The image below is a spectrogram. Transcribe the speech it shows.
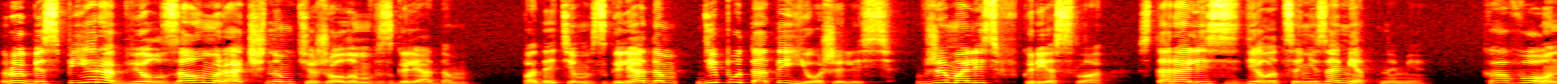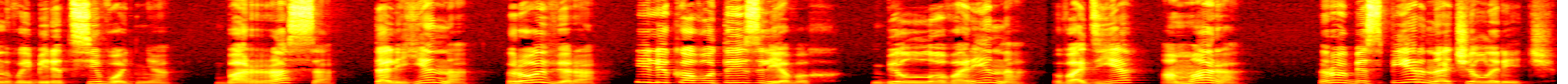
Робеспьер обвел зал мрачным, тяжелым взглядом. Под этим взглядом депутаты ежились, вжимались в кресло, старались сделаться незаметными. Кого он выберет сегодня? Барраса? Тальена? Ровера? Или кого-то из левых? Белло Варена? Вадье? Амара? Робеспьер начал речь.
